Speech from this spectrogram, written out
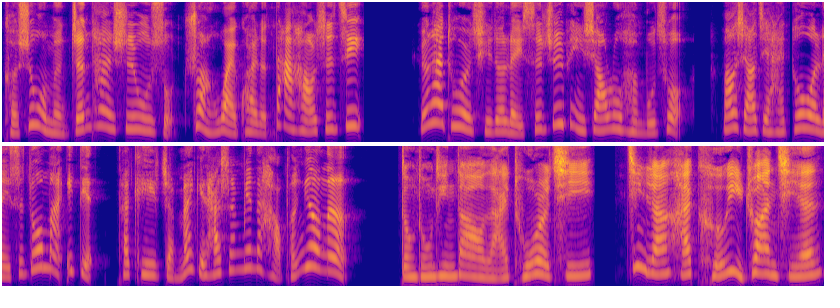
可是我们侦探事务所赚外快的大好时机。原来土耳其的蕾丝织品销路很不错，猫小姐还托我蕾丝多买一点，她可以转卖给她身边的好朋友呢。东东听到来土耳其竟然还可以赚钱，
